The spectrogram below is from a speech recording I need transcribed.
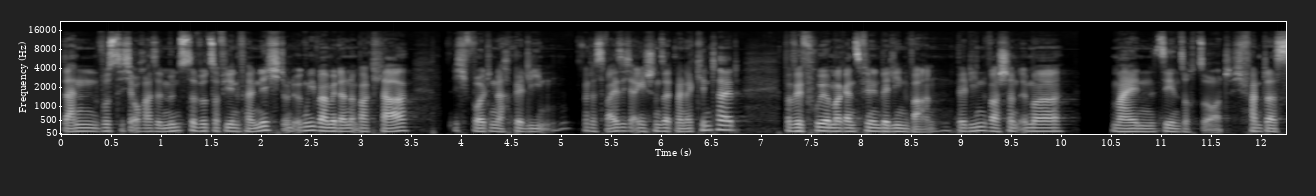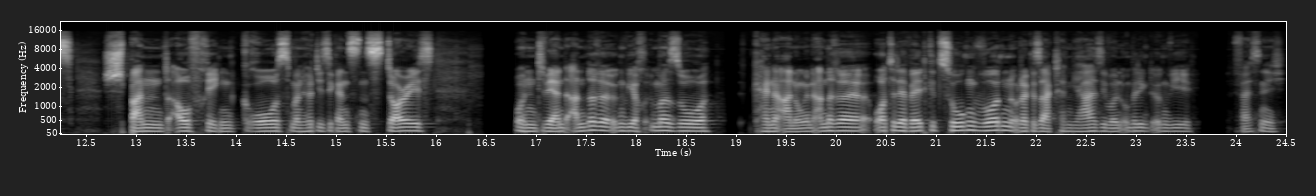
dann wusste ich auch, also Münster wird es auf jeden Fall nicht. Und irgendwie war mir dann aber klar, ich wollte nach Berlin. Und das weiß ich eigentlich schon seit meiner Kindheit, weil wir früher immer ganz viel in Berlin waren. Berlin war schon immer mein Sehnsuchtsort. Ich fand das spannend, aufregend, groß. Man hört diese ganzen Stories. Und während andere irgendwie auch immer so, keine Ahnung, in andere Orte der Welt gezogen wurden oder gesagt haben, ja, sie wollen unbedingt irgendwie, ich weiß nicht,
